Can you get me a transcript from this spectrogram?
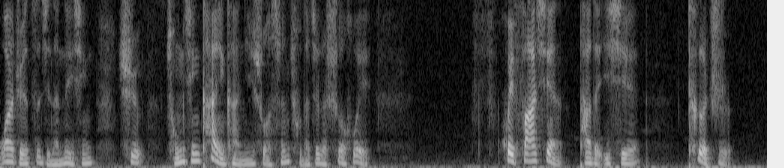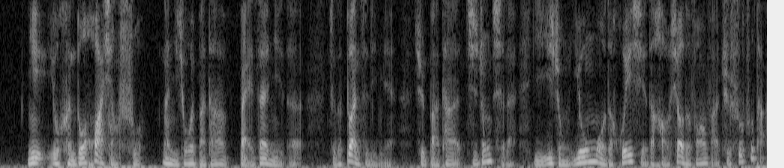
挖掘自己的内心，去重新看一看你所身处的这个社会，会发现它的一些。特质，你有很多话想说，那你就会把它摆在你的这个段子里面，去把它集中起来，以一种幽默的、诙谐的、好笑的方法去输出它。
